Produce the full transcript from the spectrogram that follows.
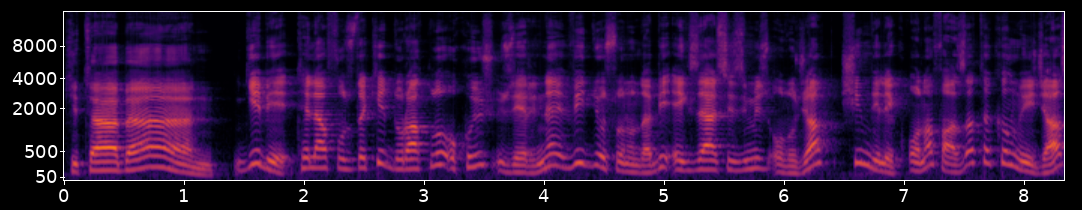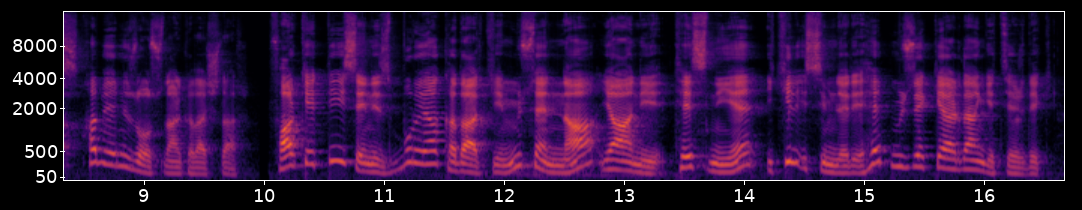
kitaben gibi telaffuzdaki duraklı okuyuş üzerine video sonunda bir egzersizimiz olacak. Şimdilik ona fazla takılmayacağız. Haberiniz olsun arkadaşlar. Fark ettiyseniz buraya kadarki müsenna yani tesniye ikil isimleri hep müzekkerden getirdik.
